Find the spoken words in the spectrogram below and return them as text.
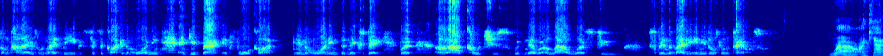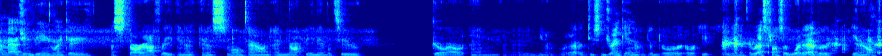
Sometimes we might leave at six o'clock in the morning and get back at four o'clock in the morning the next day. But uh, our coaches would never allow us to spend the night in any of those little towns. Wow, I can't imagine being like a, a star athlete in a in a small town and not being able to go out and, you know whatever do some drinking or or, or eat, eating at the restaurants or whatever you know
